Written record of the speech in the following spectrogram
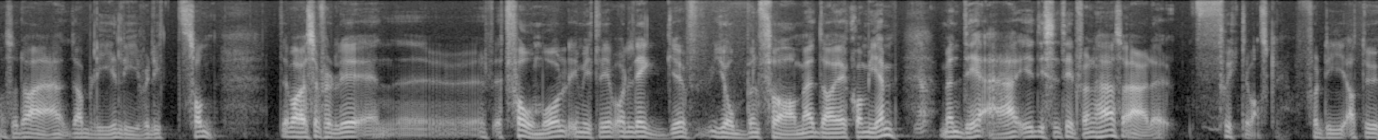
Altså, da, er, da blir livet litt sånn. Det var selvfølgelig en, eh, et formål i mitt liv å legge jobben fra meg da jeg kom hjem. Ja. Men det er, i disse tilfellene her så er det fryktelig vanskelig. Fordi at du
